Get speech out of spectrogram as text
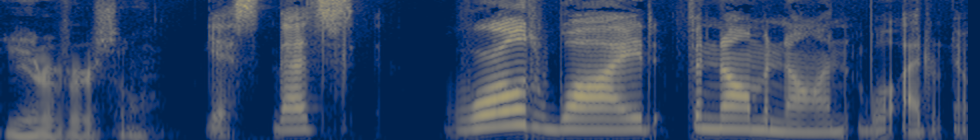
universal. yes. That's worldwide phenomenon. Well, I don't know.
